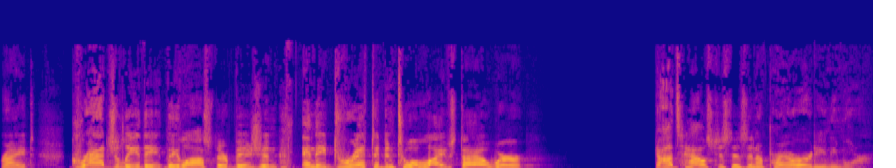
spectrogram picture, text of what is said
Right? Gradually, they, they lost their vision and they drifted into a lifestyle where God's house just isn't a priority anymore.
